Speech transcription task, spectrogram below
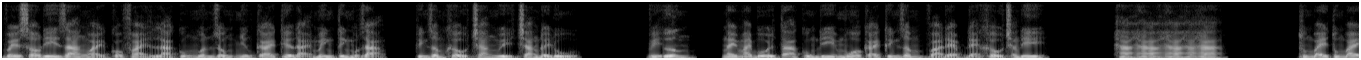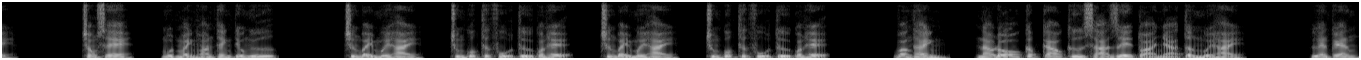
Về sau đi ra ngoài có phải là cũng muốn giống những cái kia đại minh tinh một dạng, kính dâm khẩu trang ngụy trang đầy đủ. Vị ương, ngày mai bồi ta cùng đi mua cái kính dâm và đẹp đẽ khẩu trang đi ha ha ha ha ha. Tung bay tung bay. Trong xe, một mảnh hoàn thành tiểu ngữ. Chương bảy mươi hai, trung quốc thức phụ tử quan hệ. Chương bảy mươi hai, trung quốc thức phụ tử quan hệ. Bằng thành, nào đó cấp cao cư xá dê tòa nhà tầng mười hai. Len k e n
